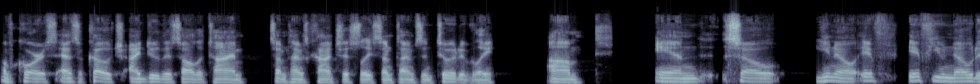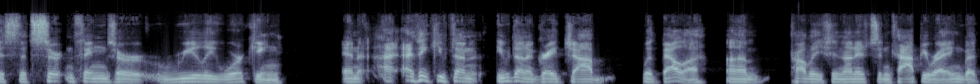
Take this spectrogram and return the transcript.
Of course, as a coach, I do this all the time, sometimes consciously, sometimes intuitively. Um, and so, you know, if if you notice that certain things are really working, and I, I think you've done you've done a great job with Bella. Um, probably she's not interested in copywriting, but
